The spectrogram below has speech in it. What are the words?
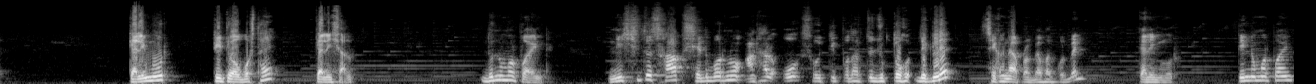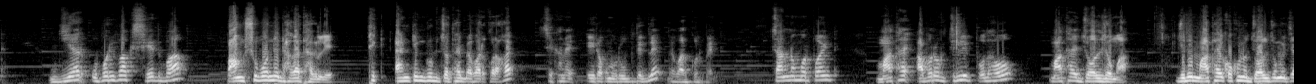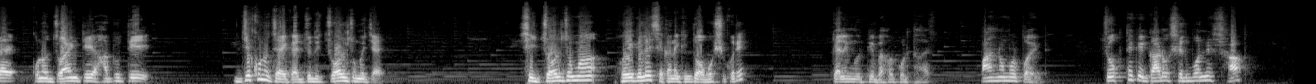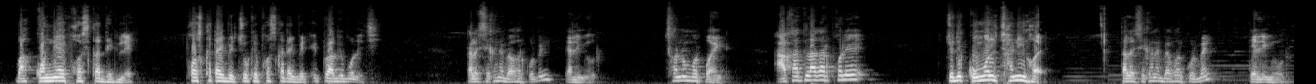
ক্যালিমুর, তৃতীয় অবস্থায় ক্যালিশাল। দু নম্বর পয়েন্ট, নিশ্চিত সাপ, শ্বেতবর্ণ, আঠাল ও শৈত্বিক পদার্থযুক্ত হ- দেখলে সেখানে আপনারা ব্যবহার করবেন ক্যালিমুর। তিন নম্বর পয়েন্ট, জিয়ার উপরিভাগ শ্বেত বা পাংশুবর্ণে ঢাকা থাকলে ঠিক অ্যান্টিং রুট যথায় ব্যবহার করা হয়, সেখানে এইরকম রূপ দেখলে ব্যবহার করবেন। চার নম্বর পয়েন্ট, মাথায় আবরক ঝিলির প্রদাহ মাথায় জল জমা। যদি মাথায় কখনো জল জমে যায়, কোনো জয়েন্টে হাঁটুতে যে কোনো জায়গায় যদি জল জমে যায়, সেই জল জমা হয়ে গেলে সেখানে কিন্তু অবশ্যই করে ক্যালিমুরকে ব্যবহার করতে হয়। পাঁচ নম্বর পয়েন্ট চোখ থেকে গাঢ় শ্বেতবর্ণের সাপ বা কন্যায় ফসকা দেখলে। ফসকা টাইপের চোখে ফসকা টাইপের একটু আগে বলেছি। তাহলে সেখানে ব্যবহার করবেন ক্যালিমিউর ছ নম্বর পয়েন্ট আঘাত লাগার ফলে যদি কোমল ছানি হয়, তাহলে সেখানে ব্যবহার করবেন ক্যালিমিউর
